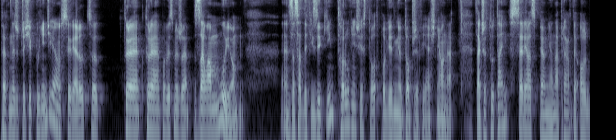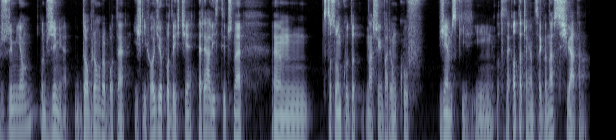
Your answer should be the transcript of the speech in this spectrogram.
pewne rzeczy się później dzieją w serialu, co, które, które powiedzmy, że załamują zasady fizyki, to również jest to odpowiednio dobrze wyjaśnione. Także tutaj serial spełnia naprawdę olbrzymią, olbrzymie dobrą robotę, jeśli chodzi o podejście realistyczne w stosunku do naszych warunków ziemskich i otaczającego nas świata.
